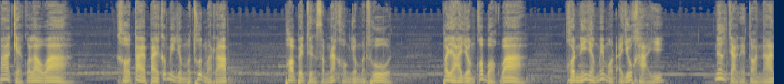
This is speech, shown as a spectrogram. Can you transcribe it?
ม่าแก่ก็เล่าว่า เขาตายไปก็มียมทูตมารับ พอไปถึงสำนักของยมทูตพญายมก็บอกว่า คนนี้ยังไม่หมดอายุไข เนื่องจากในตอนนั้น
